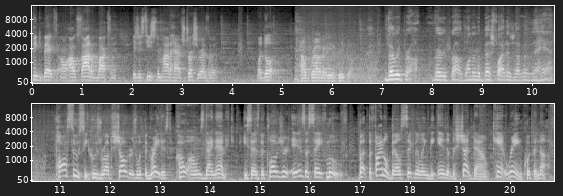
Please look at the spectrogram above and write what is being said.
piggybacks on outside of boxing. It just teaches them how to have structure as a adult. How proud are you of Rico? Very proud, very proud. One of the best fighters I've ever had. Paul Soucy, who's rubbed shoulders with the greatest, co-owns Dynamic. He says the closure is a safe move, but the final bell signaling the end of the shutdown can't ring quick enough.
